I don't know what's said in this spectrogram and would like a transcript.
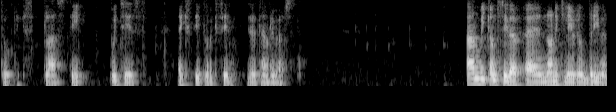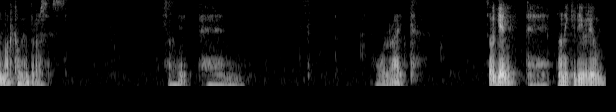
to x plus t, which is xt to x0, is the time reversed. And we consider a non-equilibrium driven Markovian process. Sorry. Um, all right. So again, uh, non-equilibrium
